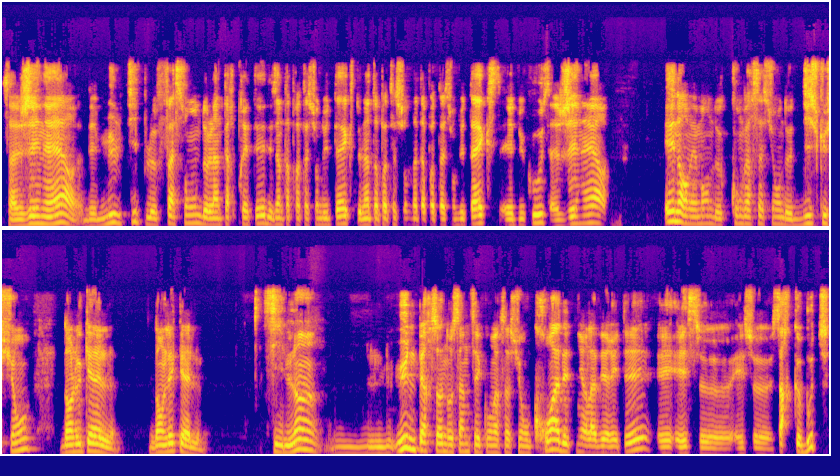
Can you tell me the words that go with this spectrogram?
ça génère des multiples façons de l'interpréter, des interprétations du texte, de l'interprétation de l'interprétation du texte, et du coup ça génère énormément de conversations, de discussions dans dans lesquelles si l'un, une personne au sein de ces conversations croit détenir la vérité et, et se, et se s'arc-boute,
